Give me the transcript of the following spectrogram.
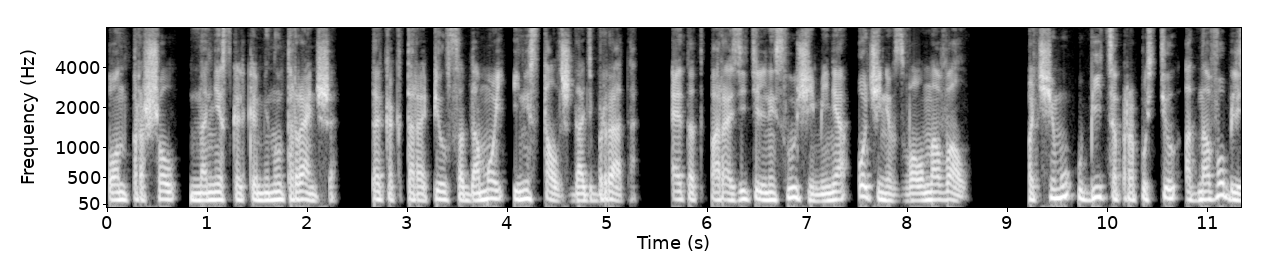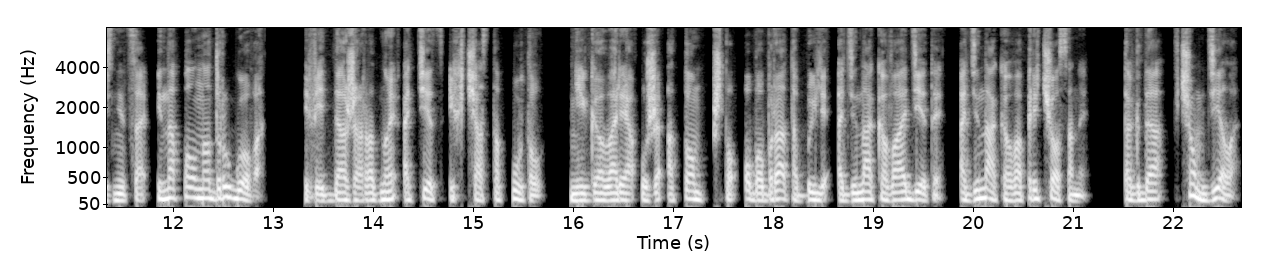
Он прошел на несколько минут раньше, так как торопился домой и не стал ждать брата. Этот поразительный случай меня очень взволновал. Почему убийца пропустил одного близнеца и напал на другого? Ведь даже родной отец их часто путал, не говоря уже о том, что оба брата были одинаково одеты, одинаково причесаны. Тогда в чем дело?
